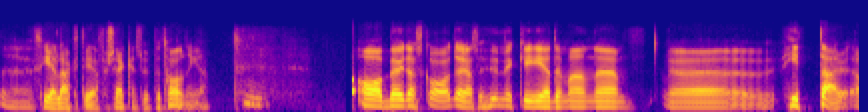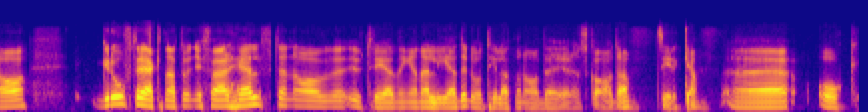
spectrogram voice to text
eh, felaktiga försäkringsutbetalningar. Mm. Avböjda skador, alltså hur mycket är det man eh, eh hittar? Ja, grovt räknat ungefär hälften av utredningarna leder då till att man avböjer en skada cirka. Eh, och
